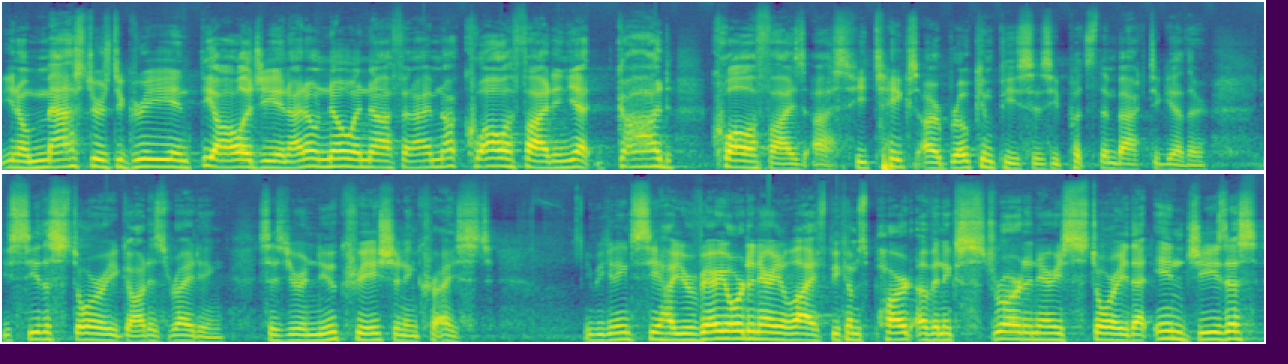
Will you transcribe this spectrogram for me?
you know master's degree in theology, and I don't know enough, and I'm not qualified. And yet God qualifies us. He takes our broken pieces, He puts them back together. You see the story God is writing? He says, You're a new creation in Christ. You're beginning to see how your very ordinary life becomes part of an extraordinary story that in Jesus,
